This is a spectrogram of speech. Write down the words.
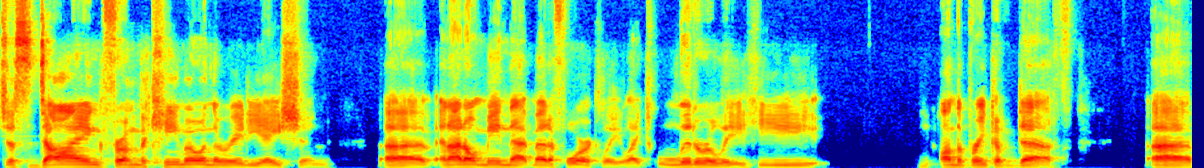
just dying from the chemo and the radiation. Uh, and I don't mean that metaphorically. Like literally, he on the brink of death. Uh,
